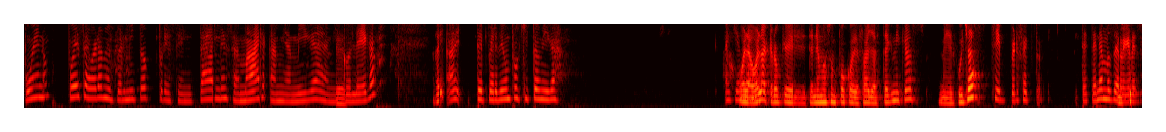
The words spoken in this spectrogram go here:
Bueno, pues ahora me permito presentarles a Mar, a mi amiga, a mi colega. Ay. te perdí un poquito, amiga. Hola, hola, creo que tenemos un poco de fallas técnicas. ¿Me escuchas? Sí, perfecto. Te tenemos de regreso.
